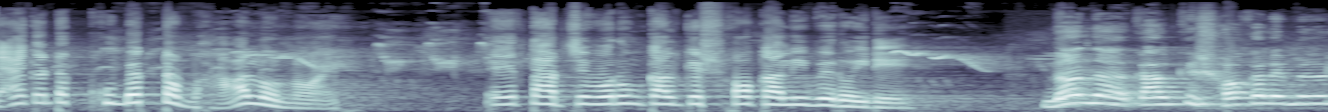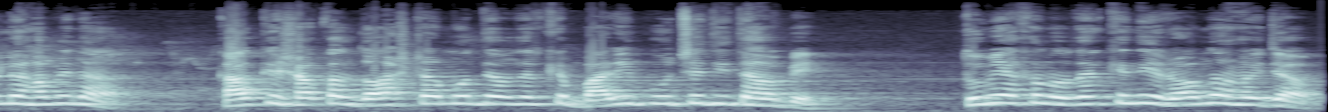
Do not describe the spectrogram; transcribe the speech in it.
জায়গাটা খুব একটা ভালো নয়। এ তার চেয়ে বরং কালকে সকালই বেরোই রে। না না কালকে সকালে বেরোলে হবে না। কালকে সকাল দশটার মধ্যে ওদেরকে বাড়ি পৌঁছে দিতে হবে। তুমি এখন ওদেরকে নিয়ে রওনা হয়ে যাও।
